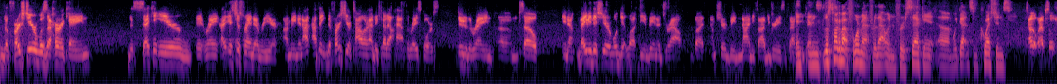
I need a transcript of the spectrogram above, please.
the first year was a hurricane. The second year it rained. It's just rained every year. I mean, and I, I think the first year Tyler had to cut out half the race course due to the rain. Um, so, you know, maybe this year we'll get lucky and be in a drought but I'm sure it'd be 95 degrees if that's and, and let's talk about format for that one for a second. Um, we've gotten some questions. Oh, absolutely.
